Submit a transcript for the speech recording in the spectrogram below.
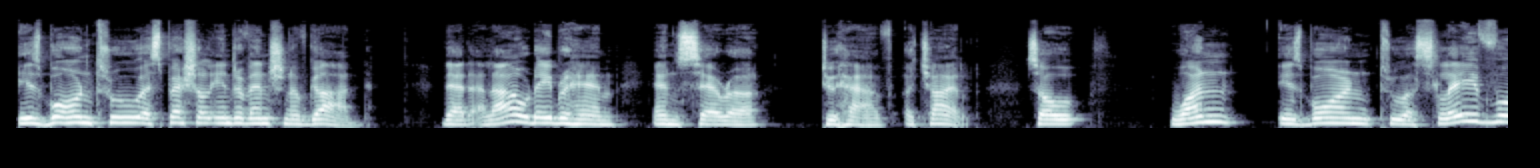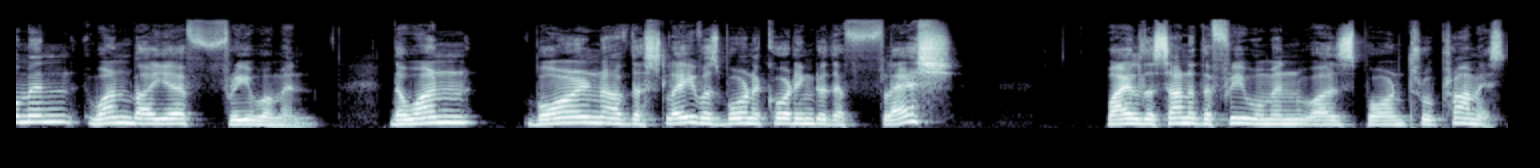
is born through a special intervention of God that allowed Abraham and Sarah to have a child. So one is born through a slave woman, one by a free woman. The one born of the slave was born according to the flesh, while the son of the free woman was born through promise.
